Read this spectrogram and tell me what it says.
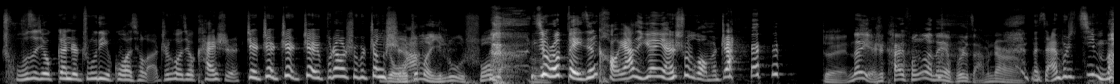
厨子就跟着朱棣过去了，之后就开始这这这这不知道是不是正史啊？有这么一路说法，就说北京烤鸭的渊源是我们这儿，对，那也是开封啊，那也不是咱们这儿啊。那咱不是近吗？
